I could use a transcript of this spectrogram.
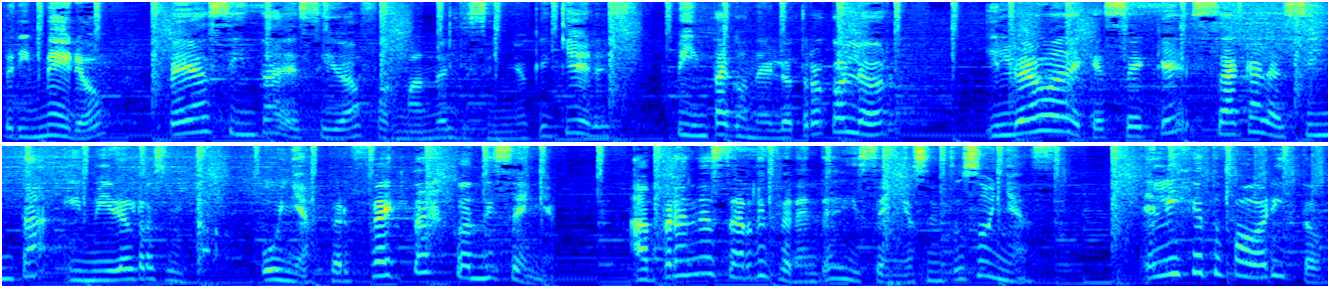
Primero, pega cinta adhesiva formando el diseño que quieres. Pinta con el otro color y luego de que seque, saca la cinta y mira el resultado. Uñas perfectas con diseño. Aprende a hacer diferentes diseños en tus uñas. Elige tu favorito.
